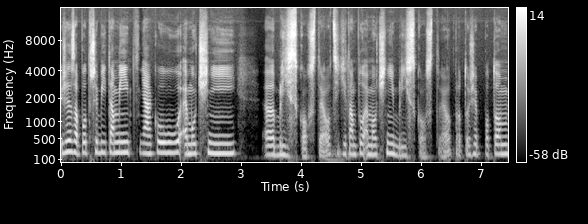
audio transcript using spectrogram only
že zapotřebí tam mít nějakou emoční uh, blízkost, jo? cítí tam tu emoční blízkost, jo? protože potom uh,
